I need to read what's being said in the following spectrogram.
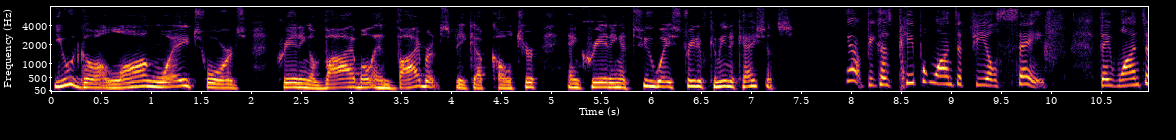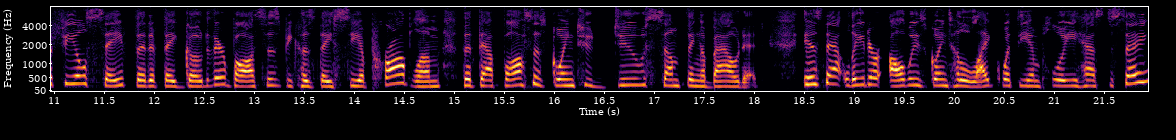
you would go a long way towards creating a viable and vibrant speak up culture and creating a two way street of communications. Yeah, because people want to feel safe. They want to feel safe that if they go to their bosses because they see a problem, that that boss is going to do something about it. Is that leader always going to like what the employee has to say?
